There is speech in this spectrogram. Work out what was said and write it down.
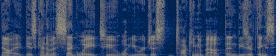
Now, it's kind of a segue to what you were just talking about. Then these are things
